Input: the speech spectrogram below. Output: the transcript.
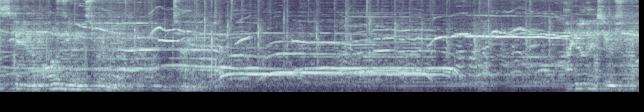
please scan all of you in this room at a time. I know that you've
